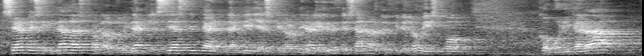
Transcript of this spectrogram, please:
sean designadas por la autoridad eclesiástica entre aquellas que el ordinario diocesano, es decir, el obispo, comunicará,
